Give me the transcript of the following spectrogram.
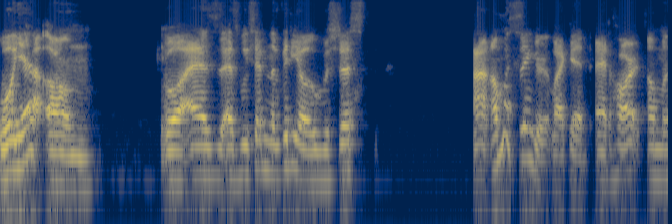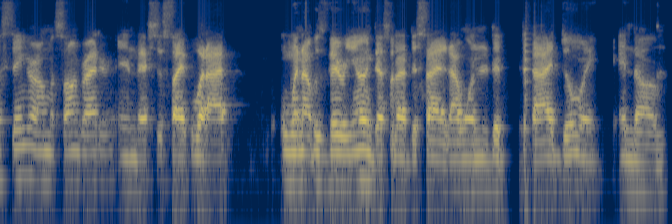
Well, yeah. Um, well, as as we said in the video, it was just I, I'm a singer. Like at at heart, I'm a singer. I'm a songwriter, and that's just like what I when I was very young. That's what I decided I wanted to die doing, and um,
